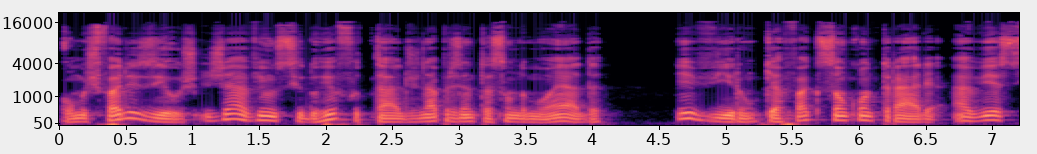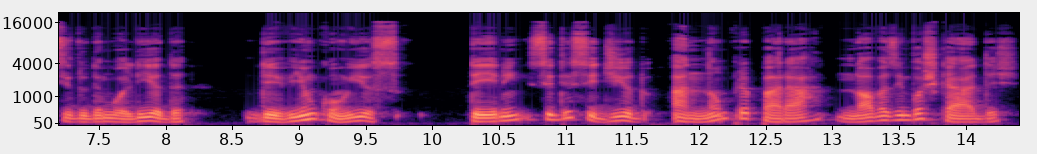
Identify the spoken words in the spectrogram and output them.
Como os fariseus já haviam sido refutados na apresentação da moeda, e viram que a facção contrária havia sido demolida, deviam com isso terem se decidido a não preparar novas emboscadas.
